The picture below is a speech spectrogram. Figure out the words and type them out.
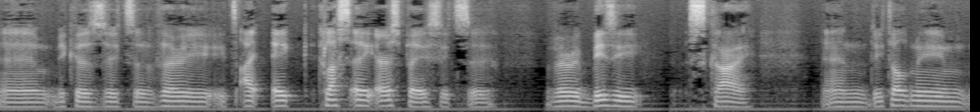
um, because it's a very it's I, a class A airspace. It's a very busy sky, and he told me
